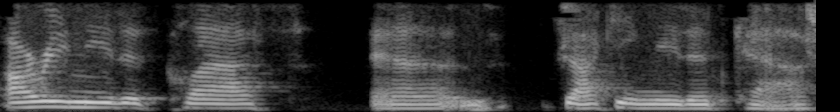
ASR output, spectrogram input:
Ari needed class and Jackie needed cash.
